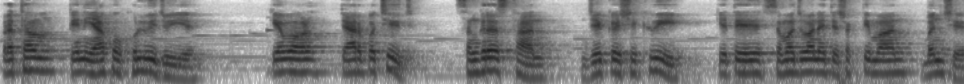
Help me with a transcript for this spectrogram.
પ્રથમ તેની આંખો ખુલવી જોઈએ. કેવળ ત્યાર પછી જ સંગ્રહ સ્થાન જે કંઈ શીખવી કે તે સમજવાને તે શક્તિમાન બનશે.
